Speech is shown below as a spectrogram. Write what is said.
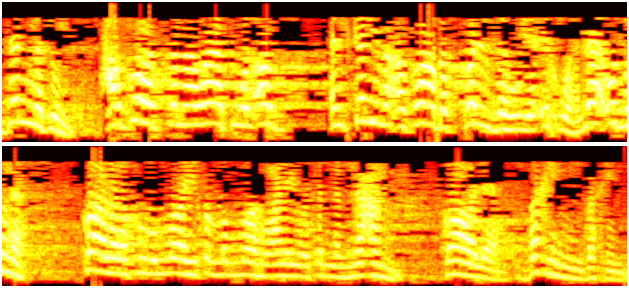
جنة عرضها السماوات والأرض. الكلمة أصابت قلبه يا إخوة لا أذنه. قال رسول الله صلى الله عليه وسلم نعم. قال بخن بخن.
